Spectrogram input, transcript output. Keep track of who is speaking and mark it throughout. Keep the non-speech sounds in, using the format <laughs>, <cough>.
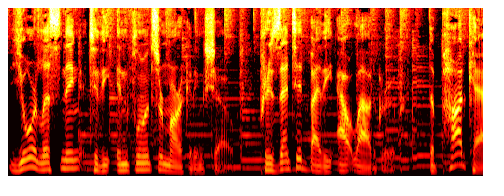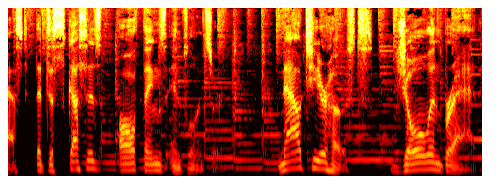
Speaker 1: You're listening to the Influencer Marketing Show, presented by the OutLoud Group, the podcast that discusses all things influencer. Now to your hosts, Joel and Brad.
